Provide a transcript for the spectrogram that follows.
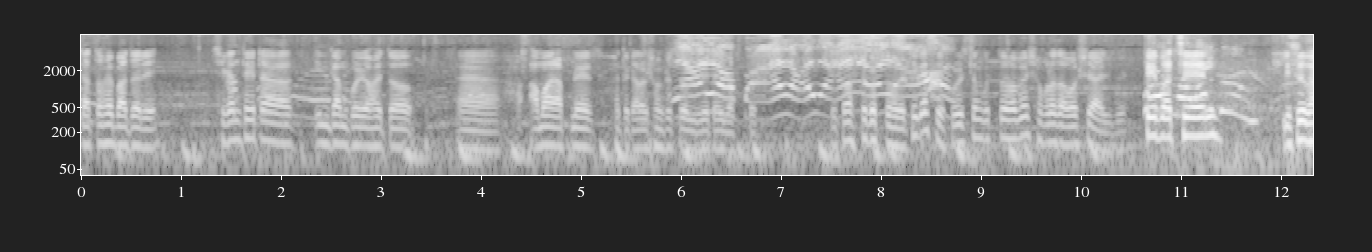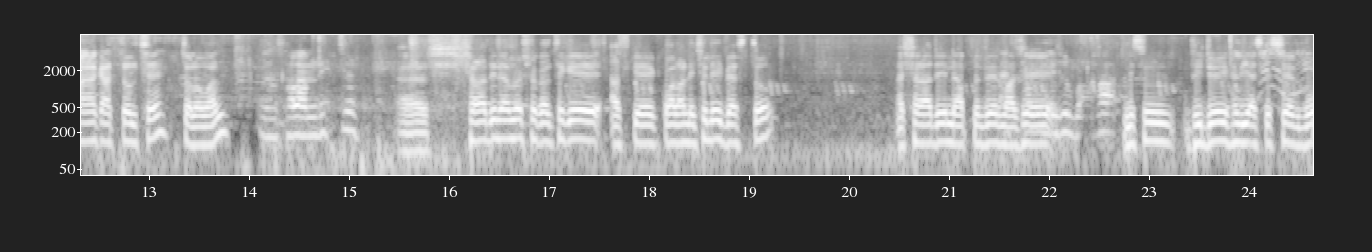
যেতে হয় বাজারে। সেখান থেকে টাকা ইনকাম করে হয়তো আমার, আপনার হয়তো কারোর সংসার চলবে, এটাই বাস্তব। কষ্ট করতে হবে, ঠিক আছে? পরিশ্রম করতে হবে, সফলতা অবশ্যই আসবে। পাচ্ছেন লিচু ভাঙা কাজ চলছে চলমান। সালাম দিচ্ছে। সারাদিন আমরা সকাল থেকে আজকে কলা নিচুলেই ব্যস্ত। আর সারাদিন আপনাদের মাঝে নিচু ভিডিও খালি আজকে ছেড়বো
